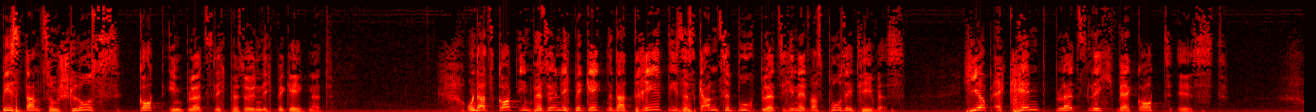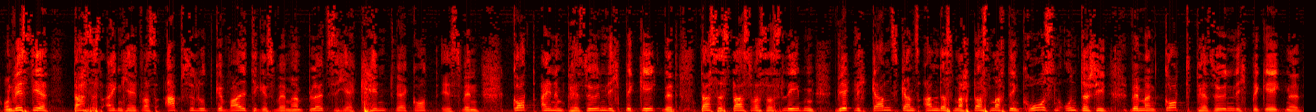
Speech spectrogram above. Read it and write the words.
bis dann zum Schluss Gott ihm plötzlich persönlich begegnet. Und als Gott ihm persönlich begegnet, da dreht dieses ganze Buch plötzlich in etwas Positives. Hiob erkennt plötzlich, wer Gott ist. Und wisst ihr, das ist eigentlich etwas absolut Gewaltiges, wenn man plötzlich erkennt, wer Gott ist, wenn Gott einem persönlich begegnet. Das ist das, was das Leben wirklich ganz, ganz anders macht. Das macht den großen Unterschied, wenn man Gott persönlich begegnet.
